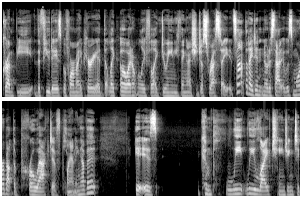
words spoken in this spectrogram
grumpy the few days before my period that like, oh, I don't really feel like doing anything. I should just rest. I, it's not that I didn't notice that. It was more about the proactive planning of it. It is completely life changing to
